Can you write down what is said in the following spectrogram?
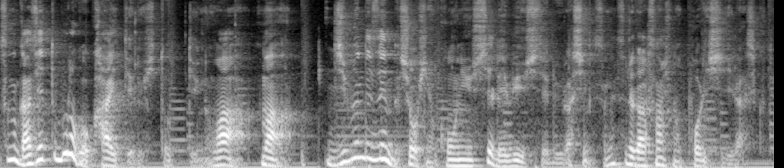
そのガジェットブログを書いてる人っていうのはまあ自分で全部商品を購入してレビューしてるらしいんですよね。それがその人のポリシーらしくて。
